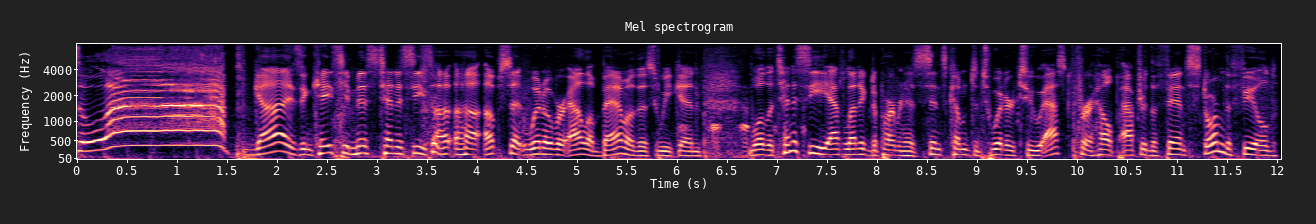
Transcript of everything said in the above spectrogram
Delap! Guys, in case you missed Tennessee's uh, uh, upset win over Alabama this weekend, well, the Tennessee Athletic Department has since come to Twitter to ask for help after the fans stormed the field,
